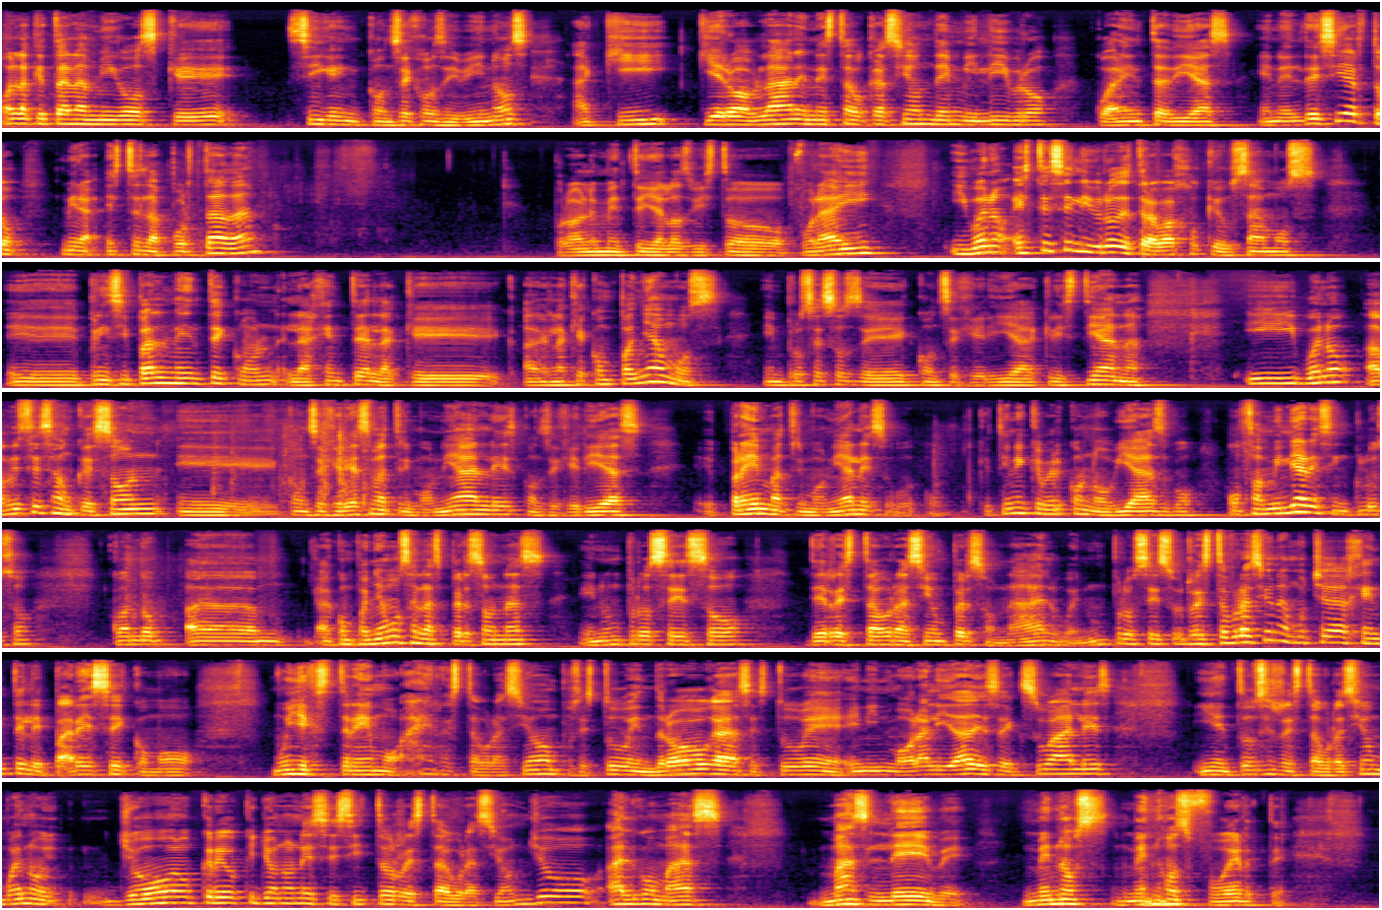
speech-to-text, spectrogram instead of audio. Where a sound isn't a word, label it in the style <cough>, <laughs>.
Hola, ¿qué tal amigos que siguen consejos divinos? Aquí quiero hablar en esta ocasión de mi libro 40 días en el desierto. Mira, esta es la portada. Probablemente ya lo has visto por ahí. Y bueno, este es el libro de trabajo que usamos eh, principalmente con la gente a la, que, a la que acompañamos en procesos de consejería cristiana. Y bueno, a veces aunque son eh, consejerías matrimoniales, consejerías eh, prematrimoniales o, que tienen que ver con noviazgo o familiares incluso, cuando acompañamos a las personas en un proceso de restauración personal o en un proceso, restauración a mucha gente le parece como muy extremo, ay, restauración, pues estuve en drogas, estuve en inmoralidades sexuales, y entonces restauración, bueno, yo creo que yo no necesito restauración, yo algo más, más leve, menos, <laughs> menos fuerte.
